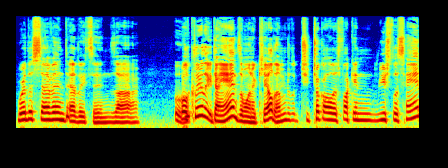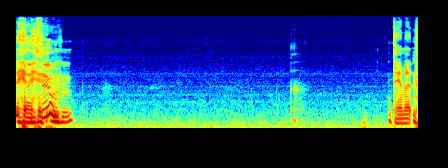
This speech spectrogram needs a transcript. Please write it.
where the seven deadly sins are. Ooh, Well, clearly Diane's the one who killed him. She took all his fucking useless hand things too. Mhm. Damn it.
